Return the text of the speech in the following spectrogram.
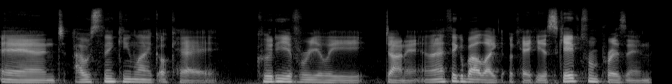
And I was thinking like, okay, could he have really done it? And then I think about like, okay, he escaped from prison.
